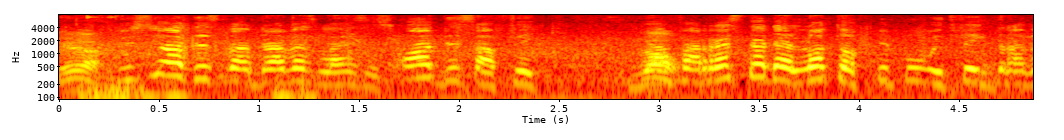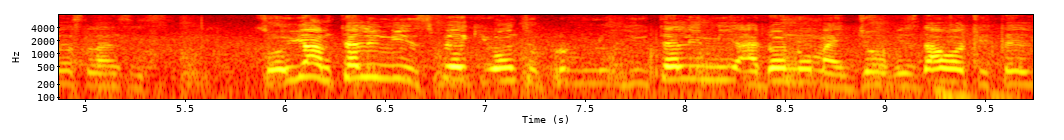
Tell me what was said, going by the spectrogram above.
Yeah. you see all these driver's licenses? All these are fake. We No. have arrested a lot of people with fake driver's licenses. So you, I'm telling you it's fake. You want to prove me? You telling me I don't know my job? Is that what you're telling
